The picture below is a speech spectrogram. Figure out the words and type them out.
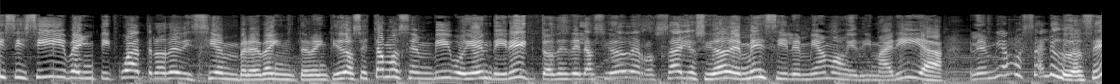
Sí, sí, sí, 24 de diciembre 2022. Estamos en vivo y en directo desde la ciudad de Rosario, ciudad de Messi. Le enviamos a María, le enviamos saludos, ¿eh?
